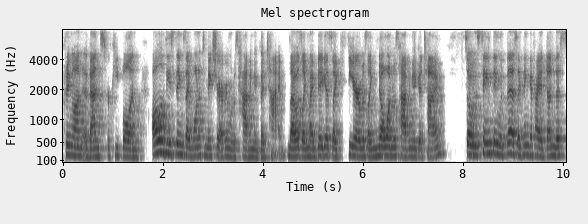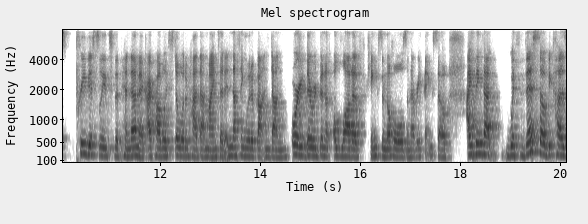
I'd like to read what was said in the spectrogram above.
putting on events for people and all of these things. I wanted to make sure everyone was having a good time. That was like my biggest like fear was like no one was having a good time. So same thing with this. I think if I had done this previously to the pandemic, I probably still would have had that mindset and nothing would have gotten done, or there would have been a, lot of kinks in the holes and everything. So I think that with this, though, because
